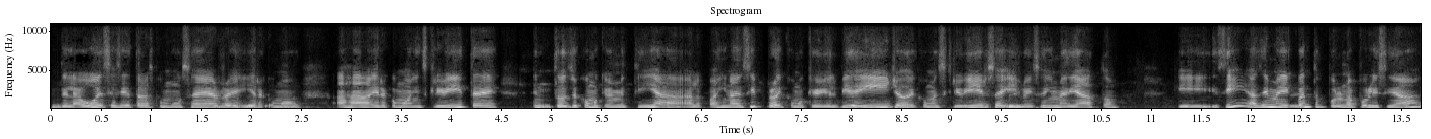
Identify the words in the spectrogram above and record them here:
de la U, decía así detrás como UCR y era como, ajá, era como inscribite. Entonces yo como que me metí a, la página de Cipro y como que vi el videillo de cómo inscribirse y lo hice de inmediato. Y sí, así me di cuenta por una publicidad.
